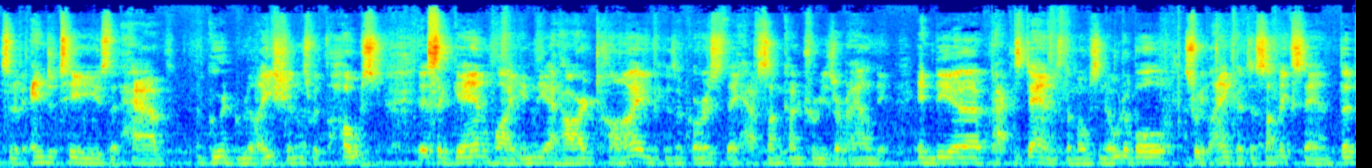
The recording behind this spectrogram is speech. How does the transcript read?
sort of entities that have good relations with the host. This again why India had a hard time because of course they have some countries around it. India, Pakistan is the most notable, Sri Lanka to some extent that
